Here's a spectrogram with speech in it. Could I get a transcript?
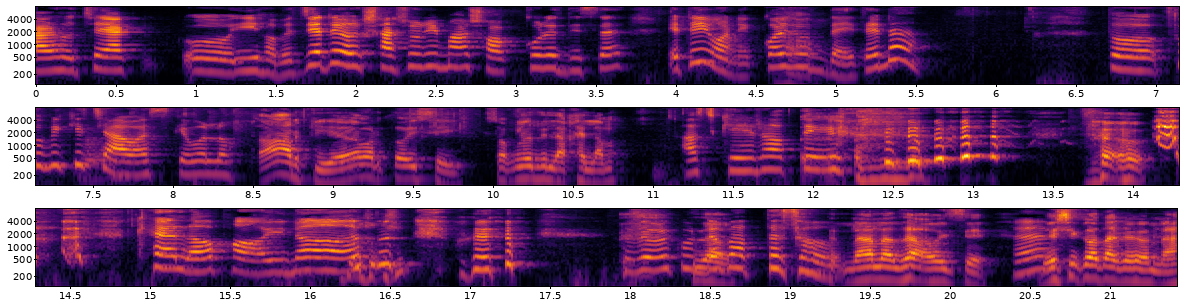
আর হচ্ছে এক ই হবে। যেটা শাশুড়ি মা শখ করে দিছে এটাই অনেক। কয়জন হ্যাঁ। দেয় তাই না? তো তুমি কি চাও আজকে বলো? আর কি আবার তো ওইসেই চকলেট দিলা খাইলাম। আজকে রাতে। খেলা ফাইনাল তুমি কোনটা। ভাবতেছো? না না যা হইছে। হ্যাঁ? বেশি কথা কইও না।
